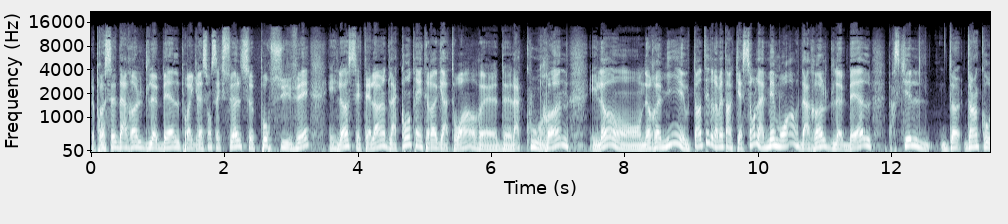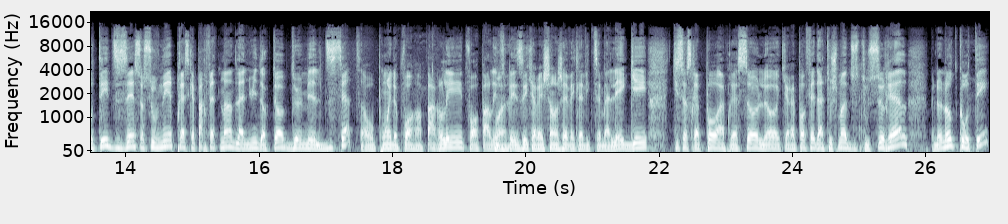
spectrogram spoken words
Le procès d'Harold Lebel pour agression sexuelle se poursuivait et là, c'était l'heure de la contre-interrogatoire euh, de la couronne. Et là, on a remis ou tenté de remettre en question la mémoire d'Harold Lebel parce qu'il, d'un d'un côté, disait se souvenir presque parfaitement de la nuit d'octobre 2017 au point de pouvoir en parler, de pouvoir parler Ouais. du baiser qu'il aurait échangé avec la victime alléguée, qui se serait pas après ça, là, qui aurait pas fait d'attouchement du tout sur elle. Mais d'un autre côté,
